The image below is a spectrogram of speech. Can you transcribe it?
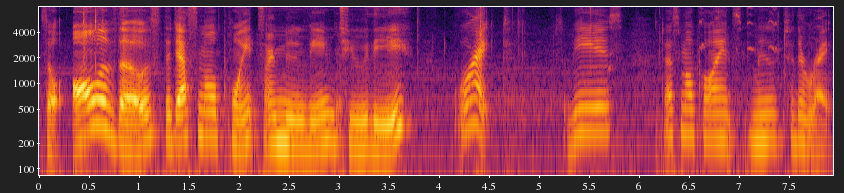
So all of those, the decimal points are moving to the right. So these decimal points move to the right.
